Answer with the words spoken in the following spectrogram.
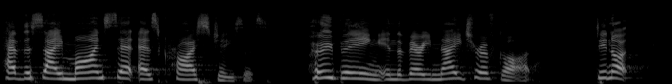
have the same mindset as Christ Jesus, who, being in the very nature of God, did not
